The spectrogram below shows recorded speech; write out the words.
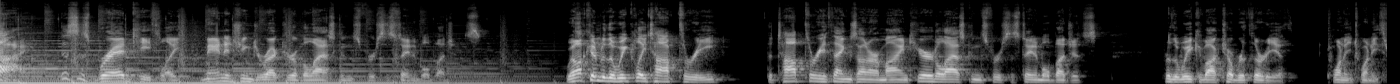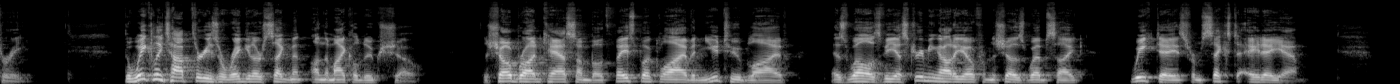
Hi, this is Brad Keithley, Managing Director of Alaskans for Sustainable Budgets. Welcome to the weekly top three, the top three things on our mind here at Alaskans for Sustainable Budgets for the week of October 30th, 2023. The weekly top three is a regular segment on The Michael Dukes Show. The show broadcasts on both Facebook Live and YouTube Live, as well as via streaming audio from the show's website, weekdays from 6 to 8 a.m.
